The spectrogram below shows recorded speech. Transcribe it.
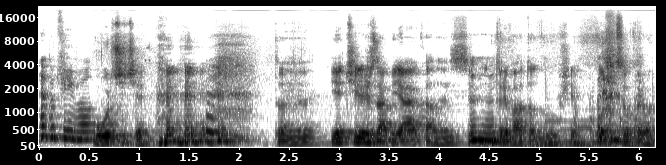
pivo. Určite. To je, je tiež zabiják, ale si mm-hmm. trvá to dlhšie. cukru.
